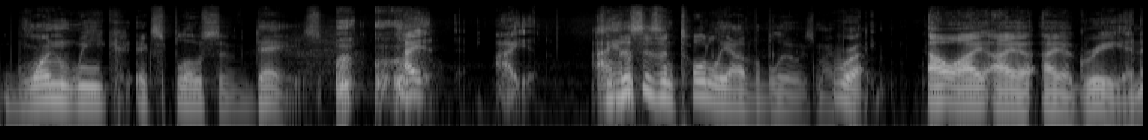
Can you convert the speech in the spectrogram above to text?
one week explosive days. I I So I this isn't totally out of the blue, is my point. Right. Oh, I, I, I agree, and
